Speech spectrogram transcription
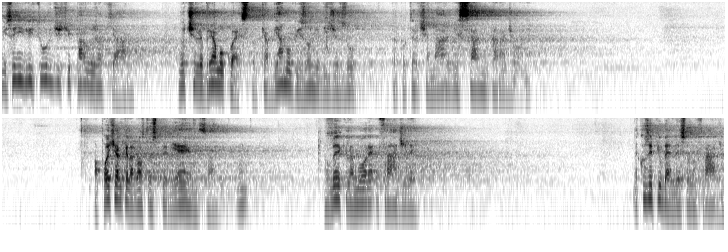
I segni liturgici parlano già chiaro. Noi celebriamo questo, che abbiamo bisogno di Gesù per poterci amare di santa ragione. Ma poi c'è anche la nostra esperienza. Hm? Non vede che l'amore è fragile. Le cose più belle sono fragili.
